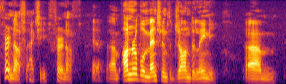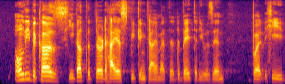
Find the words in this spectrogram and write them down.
fair enough, actually, fair enough. Yeah. Um, honorable mention to John Delaney. Um, only because he got the third highest speaking time at the debate that he was in, but he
